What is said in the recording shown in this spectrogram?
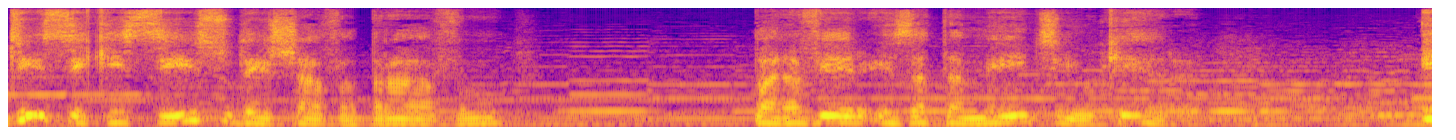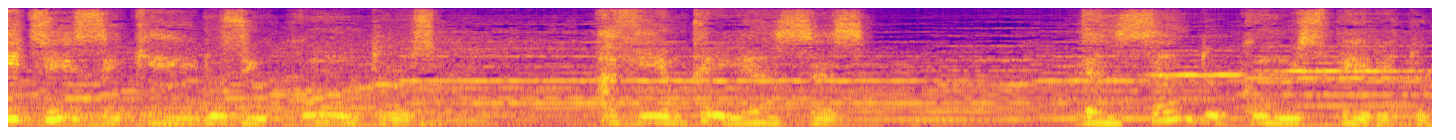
disse que se isso deixava bravo para ver exatamente o que era. E disse que nos encontros haviam crianças dançando com o espírito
